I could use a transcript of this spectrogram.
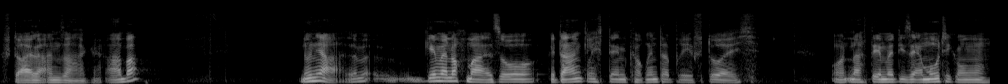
Steile Ansage. Aber nun ja, gehen wir nochmal so gedanklich den Korintherbrief durch. Und nachdem wir diese Ermutigung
